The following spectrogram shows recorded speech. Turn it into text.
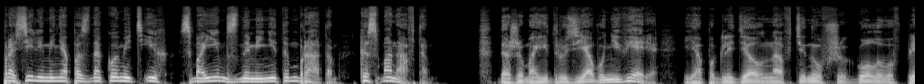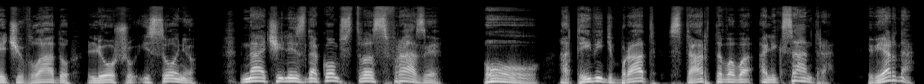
просили меня познакомить их с моим знаменитым братом, космонавтом. Даже мои друзья в универе, я поглядел на втянувших голову в плечи Владу, Лешу и Соню, начали знакомство с фразы «О, а ты ведь брат стартового Александра, верно?»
